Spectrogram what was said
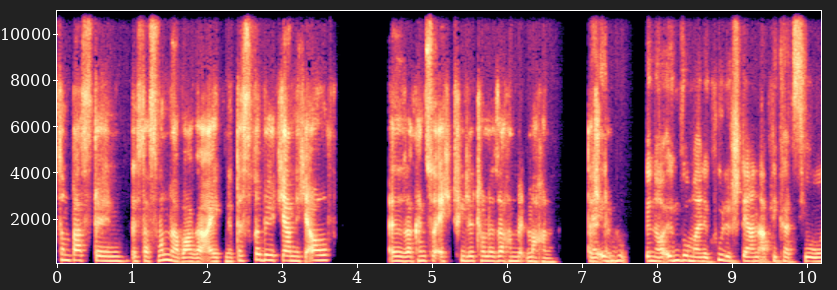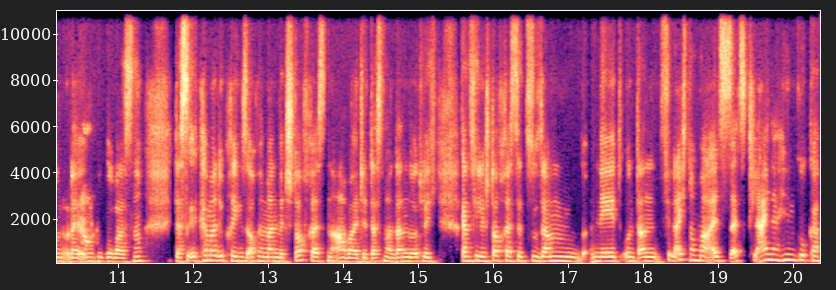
zum Basteln ist das wunderbar geeignet. Das ribbelt ja nicht auf. Also da kannst du echt viele tolle Sachen mitmachen. Das ja, stimmt. Genau, irgendwo mal eine coole Sternapplikation oder ja. irgendwie sowas. Ne? Das kann man übrigens auch, wenn man mit Stoffresten arbeitet, dass man dann wirklich ganz viele Stoffreste zusammennäht und dann vielleicht nochmal als, als kleiner Hingucker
